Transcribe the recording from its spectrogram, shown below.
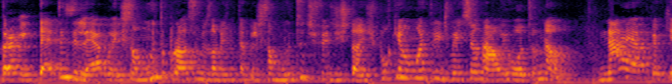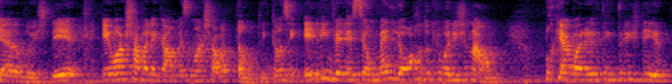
Pra mim, Tetris e Lego, eles são muito próximos, ao mesmo tempo eles são muito distantes, porque um é tridimensional e o outro não. Na época que era 2D, eu achava legal, mas não achava tanto. Então, assim, ele envelheceu melhor do que o original. Porque agora ele tem 3D.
